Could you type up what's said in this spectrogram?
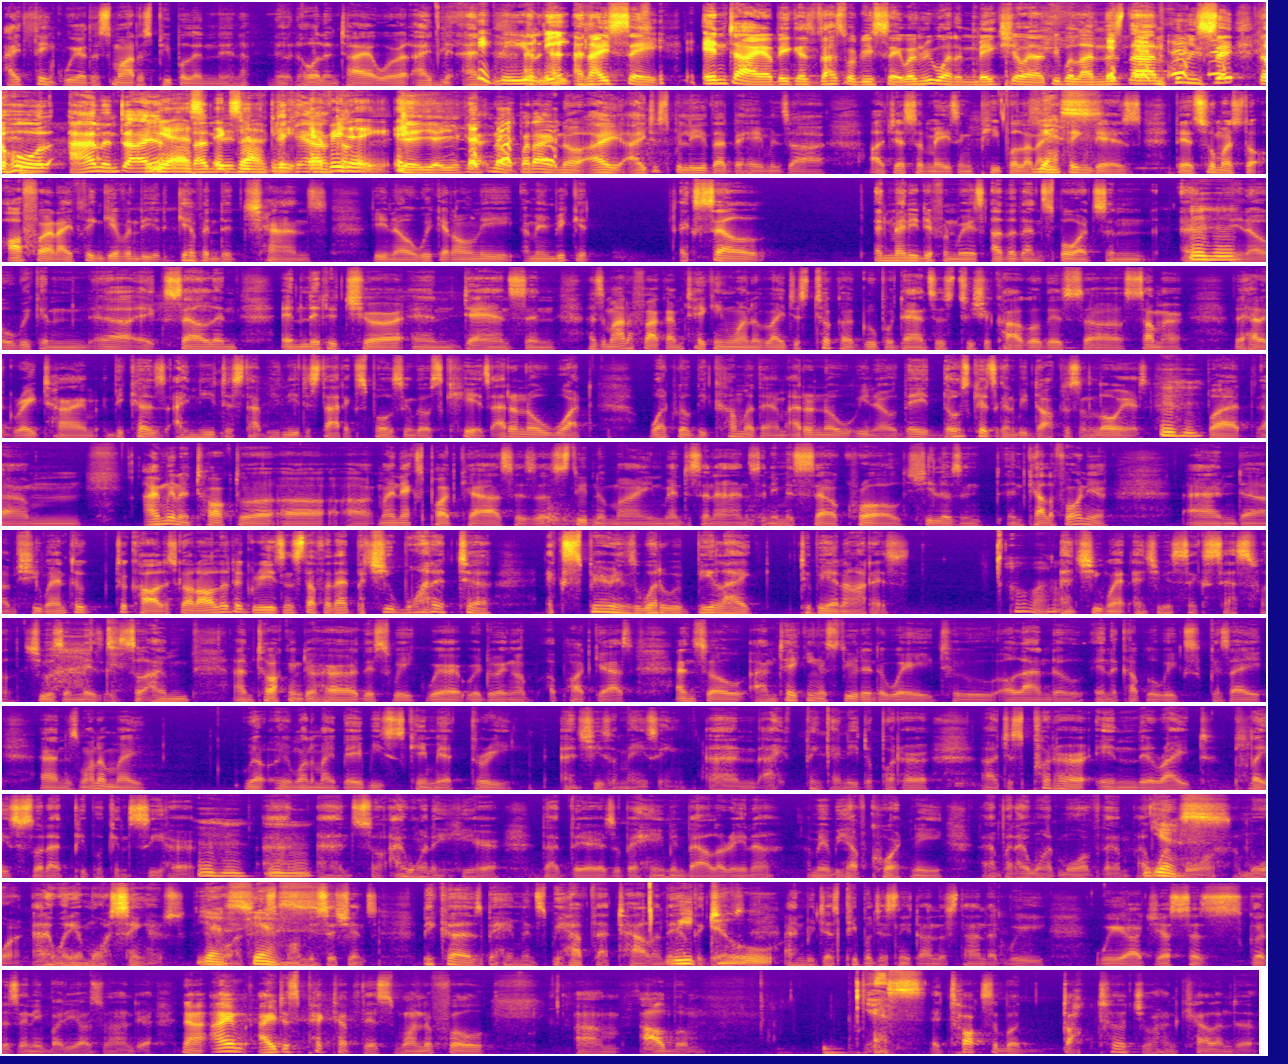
I think we're the smartest people in, in the whole entire world. I, and, and- and-. And, I say entire because that's what we say when we want to make sure that people understand. when we say the whole and entire. Yes, you- you exactly. can't Everything. come- Yeah, yeah, you can't. No, but I know. I, I just believe that Bahamians are are just amazing people, and I think there's there's so much to offer. And I think given the given the chance, you know, we can only. I mean, we could excel in many different ways other than sports and, and you know we can uh, excel in, in literature and dance. And as a matter of fact i'm taking one of i just took a group of dancers to chicago this uh, summer. They had a great time because i need to stop you need to start exposing those kids. I don't know what what will become of them. I don't know you know they those kids are going to be doctors and lawyers. But um, I'm going to talk to a, a, a, my next podcast is a student of mine, to St. Anne's. Her name is Sarah Kroll. She lives in, in California. And um, she went to, to college, got all the degrees and stuff like that, but she wanted to experience what it would be like to be an artist. oh wow. And she went and she was successful. She was amazing. So I'm I'm talking to her this week where we're doing a, a podcast. And so I'm taking a student away to Orlando in a couple of weeks because I and it's one of my one of my babies came here at three, and she's amazing. And I think I need to put her, uh, just put her in the right place so that people can see her. Mm-hmm, and, and so I want to hear that there's a Bahamian ballerina. I mean, we have Courtney, uh, but I want more of them. I Yes. want more, more, and I want to hear more singers. Yes, more, yes. more musicians, because Bahamians we have that talent. We the gifts, do. and we just people just need to understand that we we are just as good as anybody else around here. Now, I'm I just picked up this wonderful um, album. Yes. It talks about Dr. Joan Callender,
